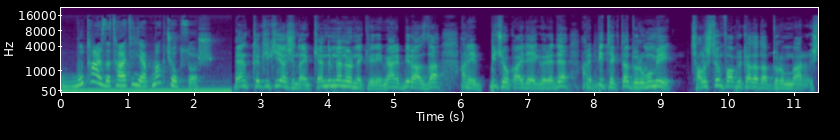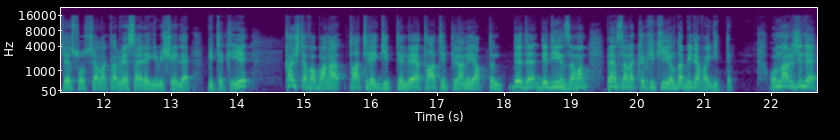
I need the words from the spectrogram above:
bu tarzda tatil yapmak çok zor. Ben 42 yaşındayım. Kendimden örnek vereyim. Yani biraz da hani birçok aileye göre de hani bir tık da durumum iyi. Çalıştığım fabrikada da durumlar işte sosyal haklar vesaire gibi şeyler bir tık iyi. Kaç defa bana tatile gittin veya tatil planı yaptın dede, dediğin zaman ben sana 42 yılda bir defa gittim. Onun haricinde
